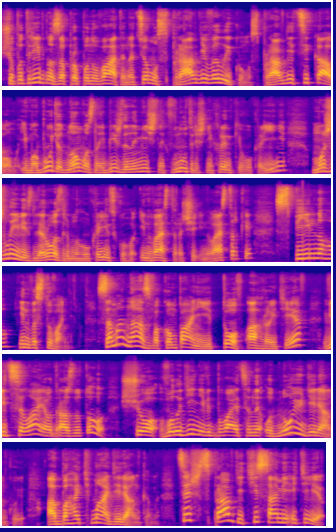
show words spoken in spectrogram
що потрібно запропонувати на цьому справді великому, справді цікавому і, мабуть, одному з найбільш динамічних внутрішніх ринків в Україні можливість для роздрібного українського інвестора чи інвесторки спільного інвестування. Сама назва компанії ТОВ AgroETF відсилає одразу до того, що володіння відбувається не одною ділянкою, а багатьма ділянками. Це ж справді ті самі ETF.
